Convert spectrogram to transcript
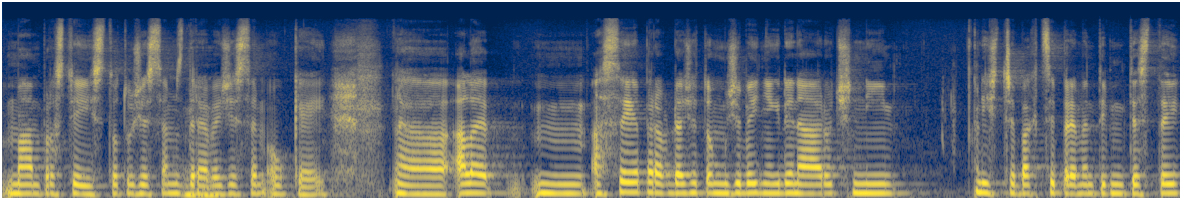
mám prostě jistotu, že jsem zdravý, mm. že jsem OK. A, ale m, mm, asi je pravda, že to může být někdy náročný když třeba chci preventivní testy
